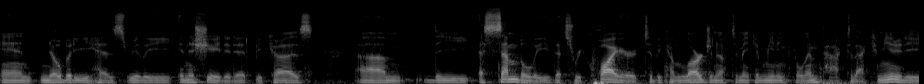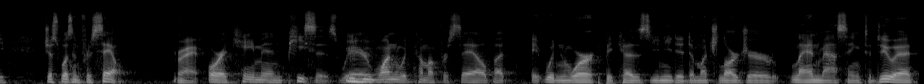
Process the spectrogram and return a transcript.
and nobody has really initiated it because um, the assembly that's required to become large enough to make a meaningful impact to that community just wasn't for sale right or it came in pieces where one would come up for sale, but it wouldn't work because you needed a much larger land massing to do it.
